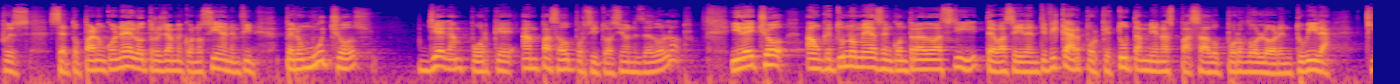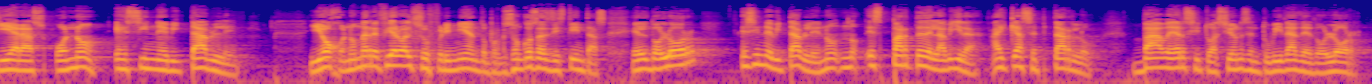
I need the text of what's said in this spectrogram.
pues se toparon con él, otros ya me conocían, en fin, pero muchos llegan porque han pasado por situaciones de dolor. Y de hecho, aunque tú no me hayas encontrado así, te vas a identificar porque tú también has pasado por dolor en tu vida, quieras o no, es inevitable. Y ojo, no me refiero al sufrimiento porque son cosas distintas. El dolor es inevitable, no, no es parte de la vida, hay que aceptarlo. Va a haber situaciones en tu vida de dolor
